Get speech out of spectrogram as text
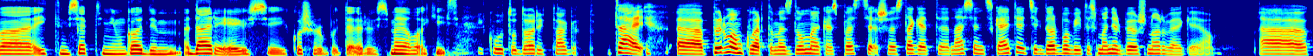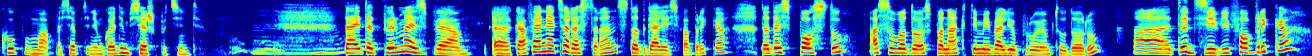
pa itim septiņiem gadiem darījusi, kurš varbūt ir vismēlākais? Ko tu dari tagad? Tā, uh, pirmam kārtam es domāju, ka es pasciēšu. Es tagad nesen skaitīju, cik darba vietas man ir bijuši Norvēģijā. Uh, kopumā pa septiņiem gadiem 16. Mm. Tā ir pirmais bija uh, kafejnīca, restorāns, tad gaļas fabrika. Tad es postu, esmu vados pa naktīm, vēl joprojām to daru. Uh, tad zivju fabrika, uh,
